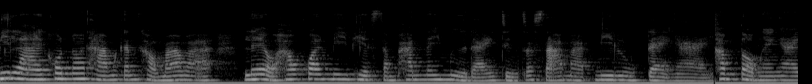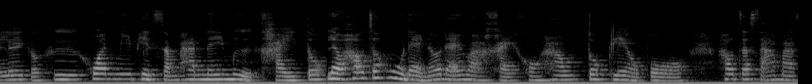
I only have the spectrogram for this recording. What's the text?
มีหลายคนเนาะถามกันเข้ามาว่า แล้วเฮาควรมีเพศสัมพันธ์ในมือใดจึงจะสามารถมีลูกได้ง่ายคำตอบง่าย ๆ เลยก็คือ ควรมีเพศสัมพันธ์ในมือไข่ตก แล้วเฮาจะฮู้ได้แนวใดว่าไข่ของเฮาตกแล้วบ่เฮาจะสามารถ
